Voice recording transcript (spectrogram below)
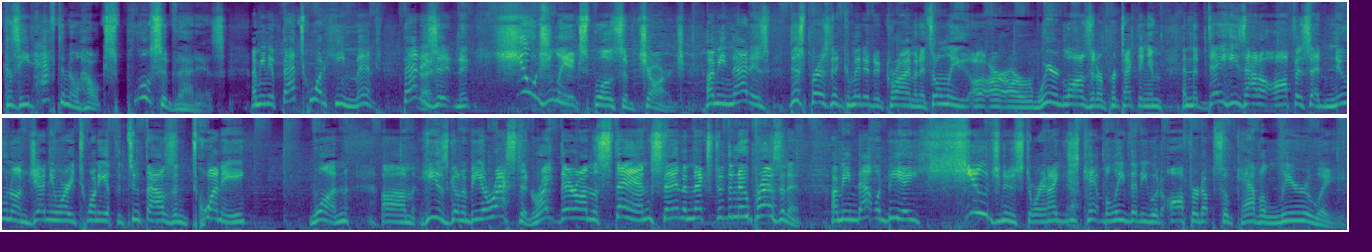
because he'd have to know how explosive that is. I mean, if that's what he meant, that is a, a hugely explosive charge. I mean, that is this president committed a crime, and it's only our, our weird laws that are protecting him. And the day he's out of office at noon on January twentieth of two thousand twenty. One, um, he is going to be arrested right there on the stand, standing next to the new president. I mean, that would be a huge news story, and I just can't believe that he would offer it up so cavalierly.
